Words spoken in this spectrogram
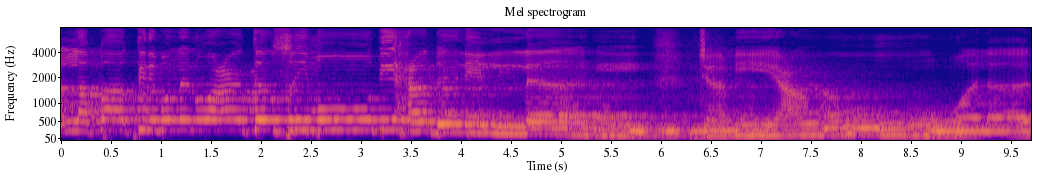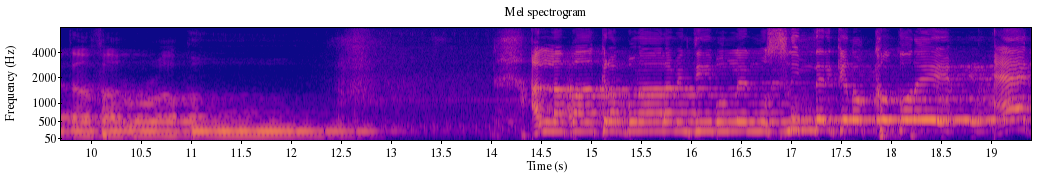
আল্লাহ পাক তিনি বললেন ওয়াতাসিমু বিহাবলিল্লাহি। আল্লাহ পাক রব্বুল আলামিন তিনি বললেন, মুসলিমদেরকে লক্ষ্য করে। এক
